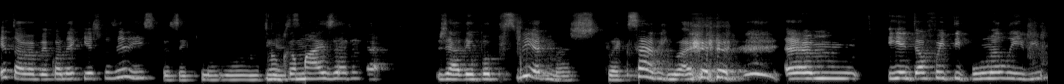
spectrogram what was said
eu estava a ver quando é que ias fazer isso, pensei que não, não Nunca mais era. Já, já deu para perceber, mas tu é que sabes, não é? um, e então foi tipo um alívio,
